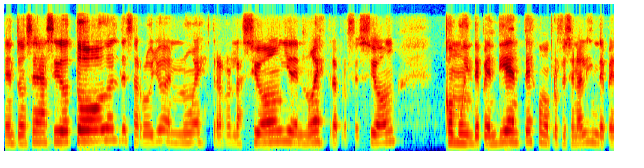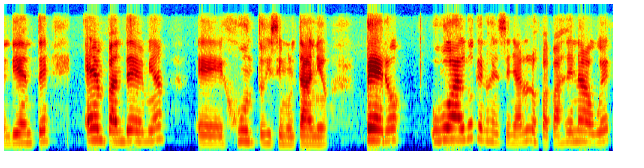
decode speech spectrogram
Entonces ha sido todo el desarrollo de nuestra relación y de nuestra profesión como independientes, como profesionales independientes, en pandemia, eh, juntos y simultáneos. Pero hubo algo que nos enseñaron los papás de Nahue,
